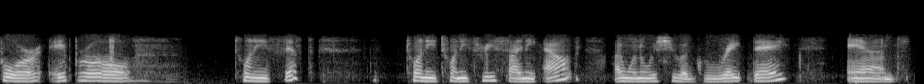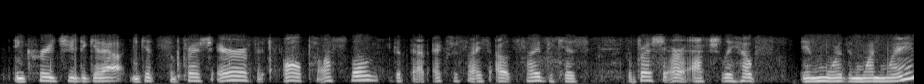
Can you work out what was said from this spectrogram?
for April 25th, 2023, signing out. I want to wish you a great day and encourage you to get out and get some fresh air if at all possible. Get that exercise outside because the fresh air actually helps in more than one way.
